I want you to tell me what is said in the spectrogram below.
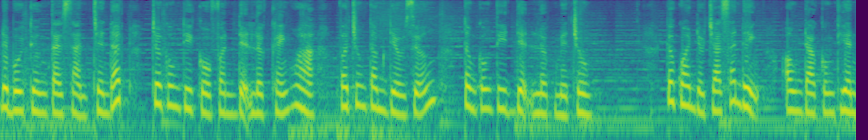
để bồi thường tài sản trên đất cho công ty cổ phần điện lực Khánh Hòa và trung tâm điều dưỡng Tổng công ty điện lực miền Trung. Cơ quan điều tra xác định ông Đào Công Thiên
